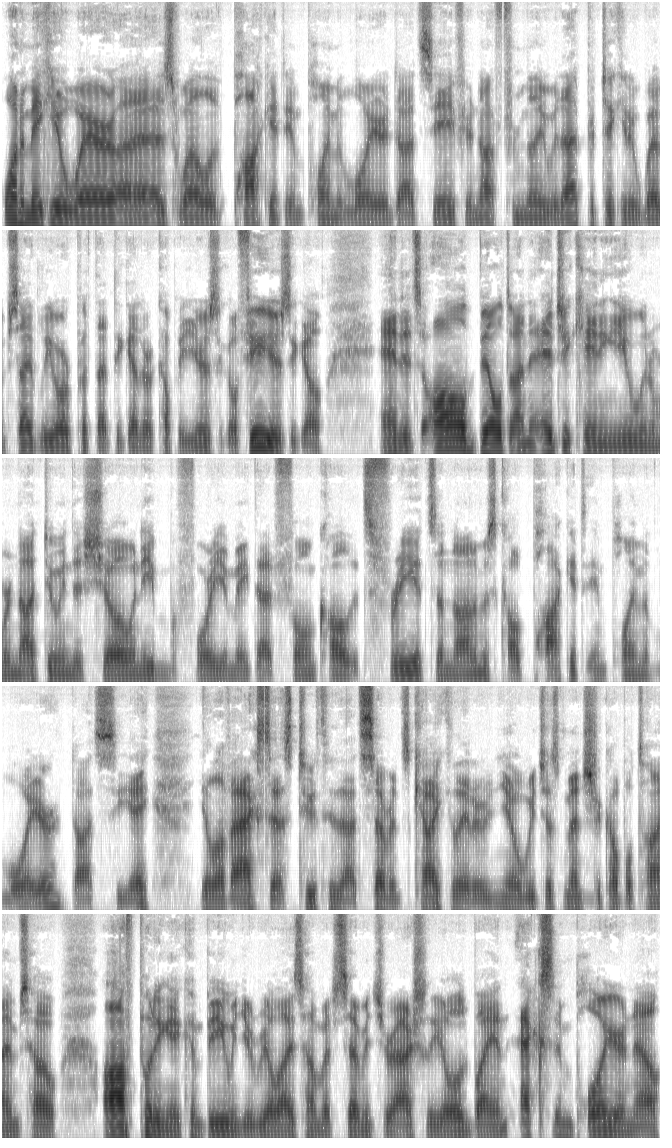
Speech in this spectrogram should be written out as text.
Want to make you aware uh, as well of pocketemploymentlawyer.ca. If you're not familiar with that particular website, Lior put that together a couple years ago, a few years ago. And it's all built on educating you when we're not doing the show. And even before you make that phone call, it's free, it's anonymous, called pocketemploymentlawyer.ca. You'll have access to through that severance calculator. You know, we just mentioned a couple times how off putting it can be when you realize how much severance you're actually owed by an ex employer now.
